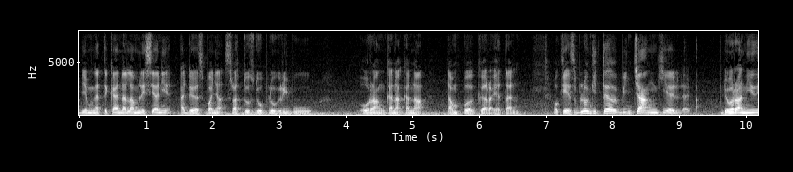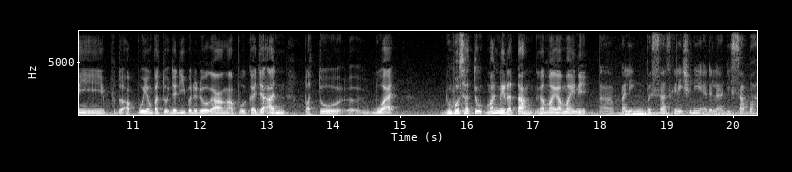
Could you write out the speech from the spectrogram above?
dia mengatakan dalam Malaysia ni ada sebanyak 120,000 orang kanak-kanak tanpa kerakyatan. Okey, sebelum kita bincang kira diorang ni, apa yang patut jadi pada diorang, apa kerajaan patut uh, buat Nombor satu, mana datang ramai-ramai ni? Uh, paling besar sekali isu ni adalah di Sabah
